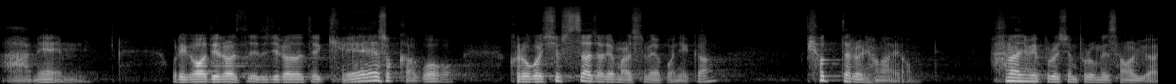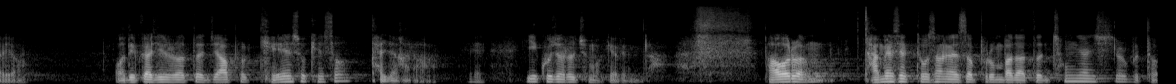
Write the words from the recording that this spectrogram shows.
아멘. 우리가 어디로 어디로 계속하고 그러고 14절의 말씀에 보니까 표대를 향하여 하나님이 부르신 부름의 상을 위하여 어디까지 이르렀든지 앞으로 계속해서 달려가라. 예, 이 구절을 주목해야 됩니다. 바울은 담에색 도상에서 부름받았던 청년 시절부터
